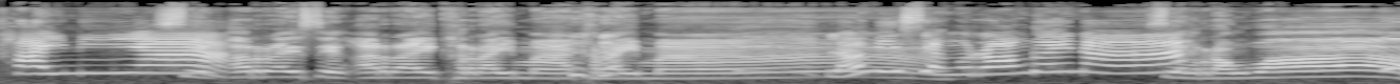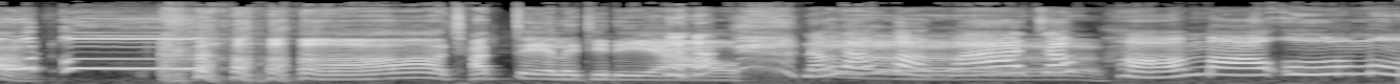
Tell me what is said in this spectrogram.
ใครเนี่ย เสียงอะไรเสียงอะไรใครมาใครมา แล้วมีเสียงร้องด้วยนะ เสียงร้องว่า ชัดเจนเลยทีเดียว น้องๆบอกว่าเจ้าหอมออูหมู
